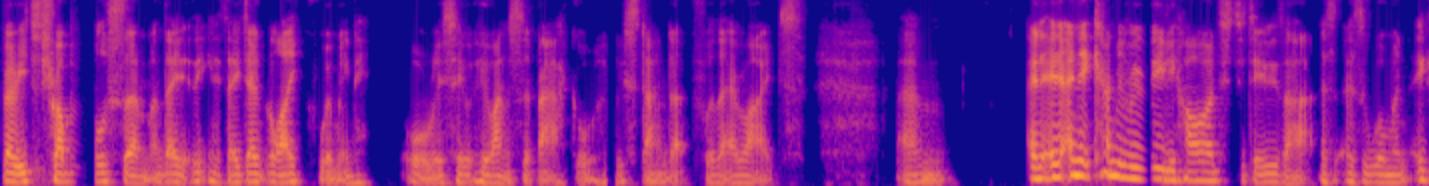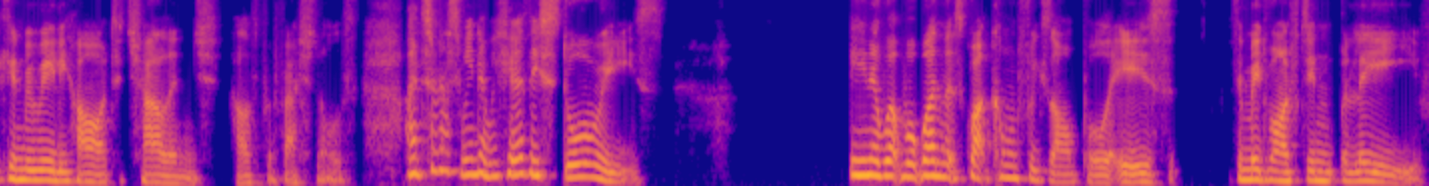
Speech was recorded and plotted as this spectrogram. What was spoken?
very troublesome and they they don't like women always who, who answer back or who stand up for their rights. Um, and, and it can be really hard to do that as, as a woman. It can be really hard to challenge health professionals. And sometimes we you know we hear these stories. You know what, what one that's quite common for example is the midwife didn't believe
